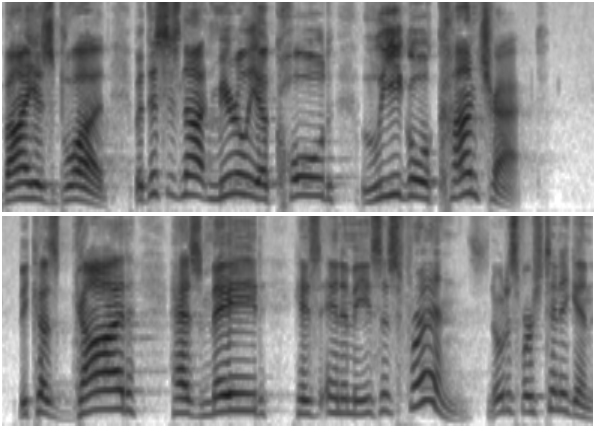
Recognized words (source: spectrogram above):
by his blood. But this is not merely a cold legal contract. because God has made his enemies his friends. Notice verse 10 again.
